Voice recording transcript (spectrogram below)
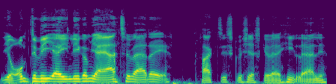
Jo, det ved jeg egentlig ikke, om jeg er til hverdag. Faktisk, hvis jeg skal være helt ærlig.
